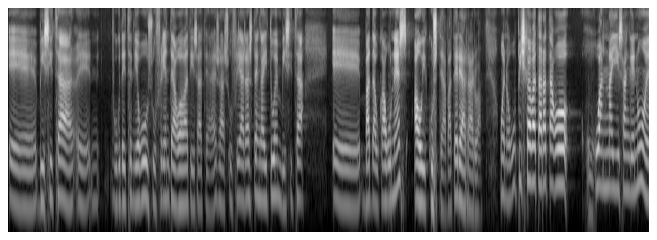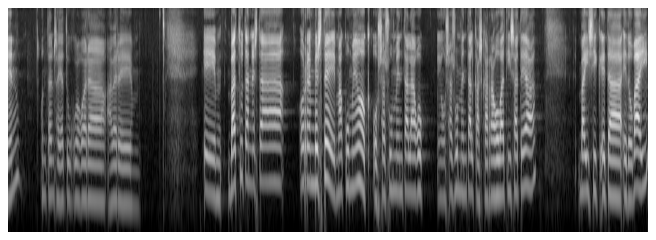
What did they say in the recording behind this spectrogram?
e, bizitza, e, guk deitzen diegu, sufrienteagoa bat izatea, ez? Osa, sufriarazten gaituen bizitza e, bat daukagunez, hau ikustea, bat ere arraroa. Bueno, gu pixka bat aratago joan nahi izan genuen, hontan saiatuko gara, a ber, e, batzutan ez da horren beste emakumeok osasun mentalago, eh, osasun mental kaskarrago bat izatea, baizik eta edo bai,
